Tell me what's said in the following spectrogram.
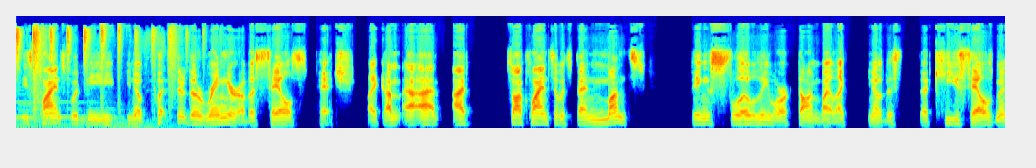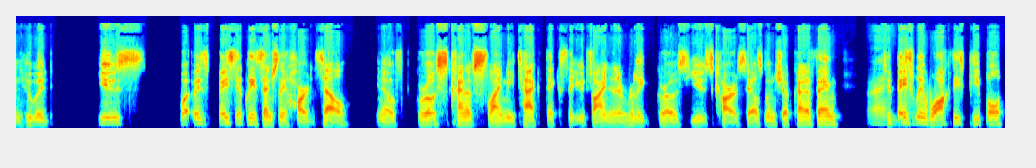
these clients would be, you know, put through the ringer of a sales pitch. Like I'm, I, I saw clients that would spend months being slowly worked on by like, you know, this the key salesman who would use what was basically essentially hard sell, you know, gross kind of slimy tactics that you'd find in a really gross used car salesmanship kind of thing right. to basically walk these people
